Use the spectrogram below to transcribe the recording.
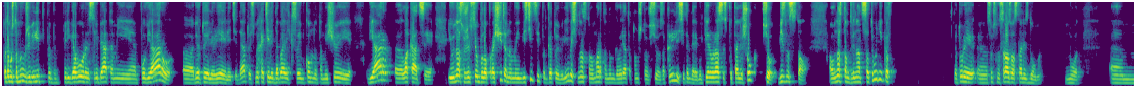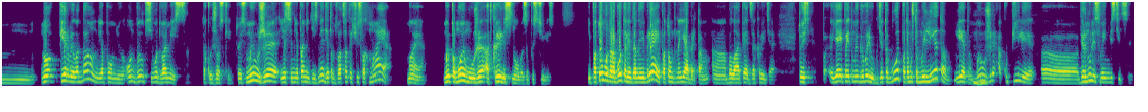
Потому что мы уже вели переговоры с ребятами по VR, э, Virtual Reality, да, то есть мы хотели добавить к своим комнатам еще и VR-локации, э, и у нас уже все было просчитано, мы инвестиции подготовили, и 18 марта нам говорят о том, что все, закрылись и так далее. Мы первый раз испытали шок, все, бизнес встал. А у нас там 12 сотрудников, которые, э, собственно, сразу остались дома. Вот. Эм, но первый локдаун, я помню, он был всего два месяца, такой жесткий. То есть мы уже, если мне память не изменяет, где-то в 20-х числах мая, мая мы, по-моему, уже открылись снова, запустились. И потом он работали до ноября, и потом в ноябрь там э, было опять закрытие. То есть я и поэтому и говорю, где-то год, потому что мы летом, летом мы уже окупили, э, вернули свои инвестиции.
